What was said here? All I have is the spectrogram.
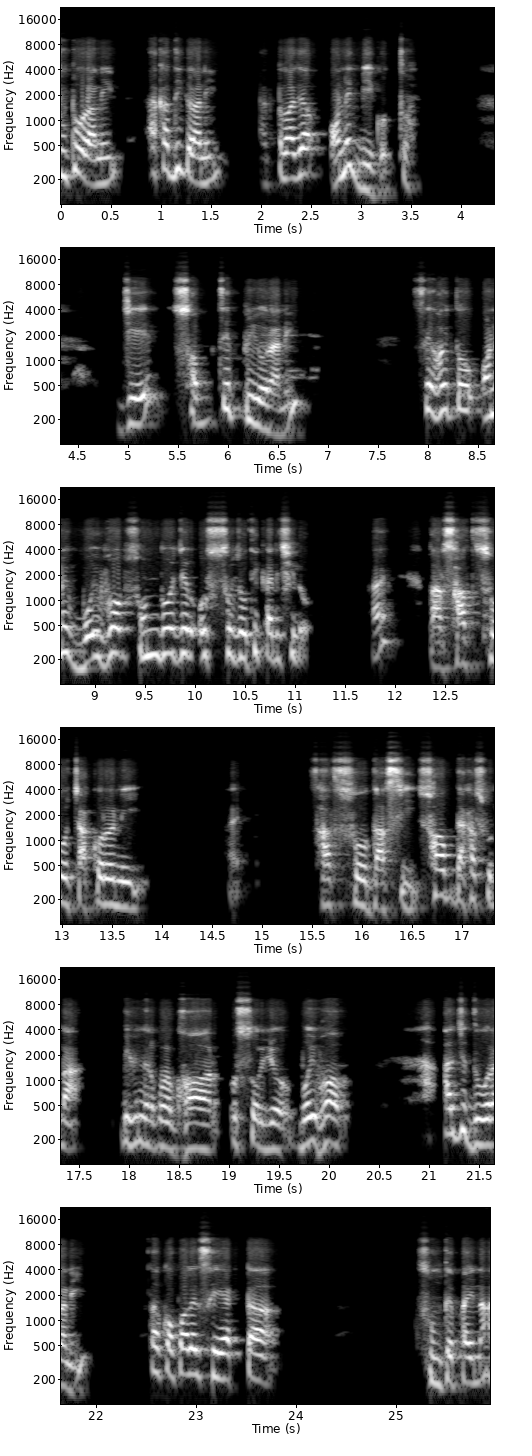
দুটো রানী একাধিক রানী একটা রাজা অনেক বিয়ে করত। যে সবচেয়ে প্রিয় রানী সে হয়তো অনেক বৈভব সৌন্দর্যের ঐশ্বর্য অধিকারী ছিল। হ্যাঁ? তার সাতশো চাকরণী হ্যাঁ, সাতশো দাসী সব দেখাশোনা বিভিন্ন রকম ঘর ঐশ্বর্য বৈভব। আর যে দুরানী তার কপালে সে একটা শুনতে পায় না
